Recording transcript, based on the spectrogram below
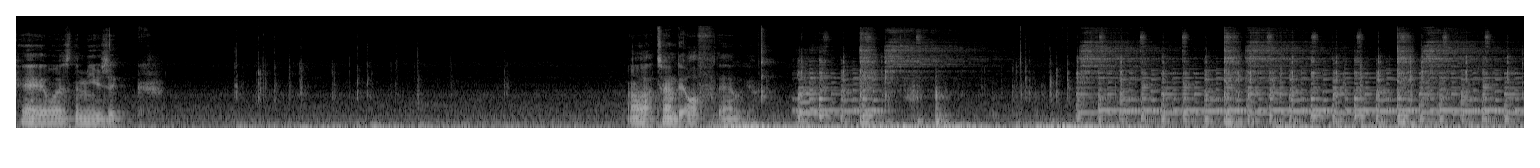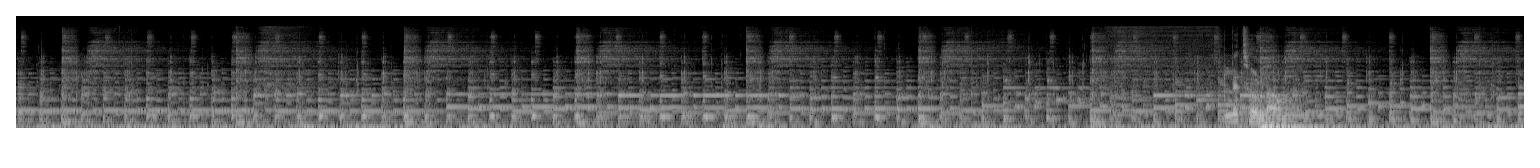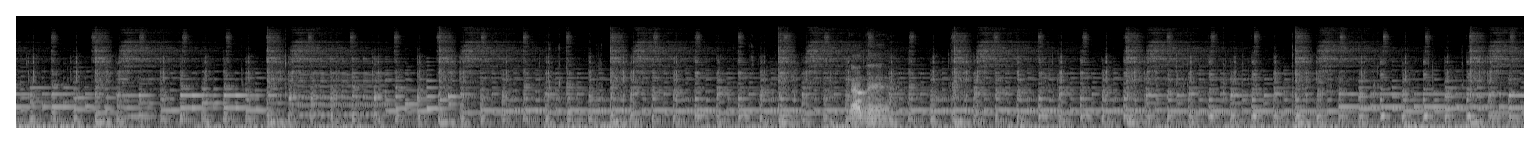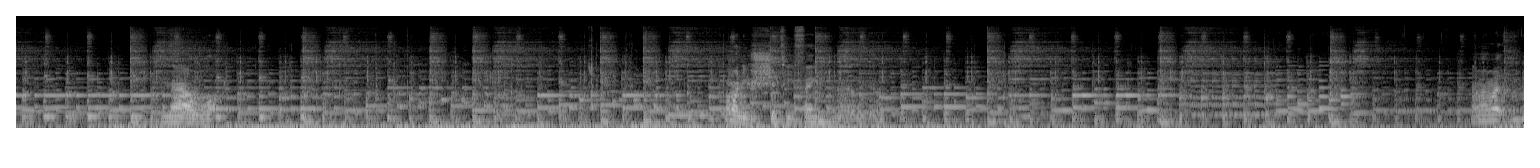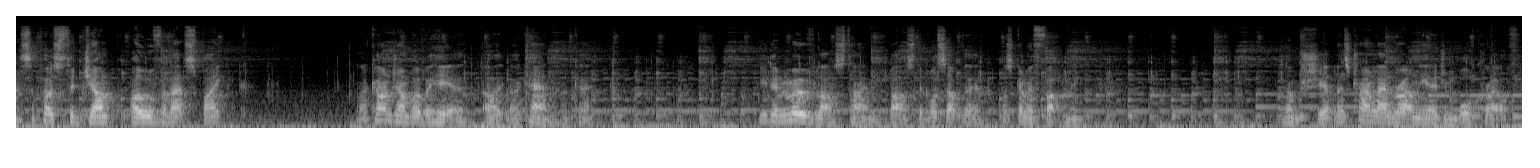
Okay, where's the music? Oh, I turned it off. There we go. Little lower. Now there. Now what? Come on, you shitty thing. There we go. Am I, am I supposed to jump over that spike? I can't jump over here. Oh, I can. Okay. You didn't move last time, bastard. What's up there? What's gonna fuck me? Some shit. Let's try and land right on the edge and walk right off.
